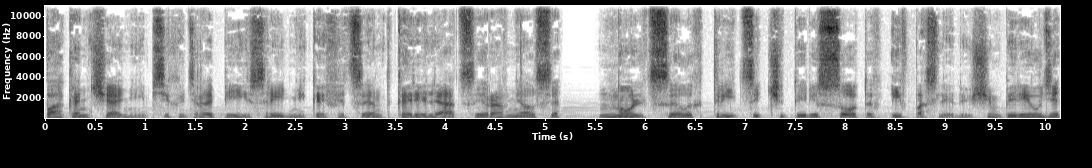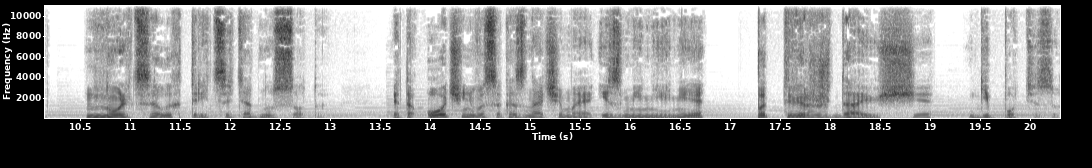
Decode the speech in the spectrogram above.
По окончании психотерапии средний коэффициент корреляции равнялся 0,34 и в последующем периоде 0,31. Это очень высокозначимое изменение, подтверждающее гипотезу.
